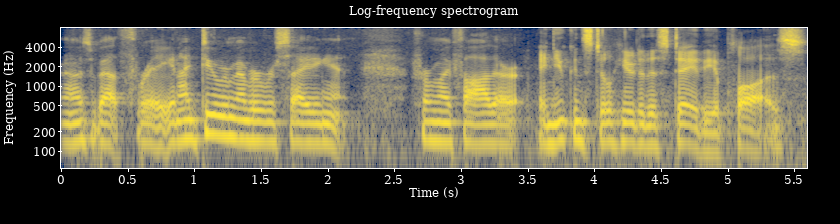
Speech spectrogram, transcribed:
I was about three, and I do remember reciting it for my father. And you can still hear to this day the applause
